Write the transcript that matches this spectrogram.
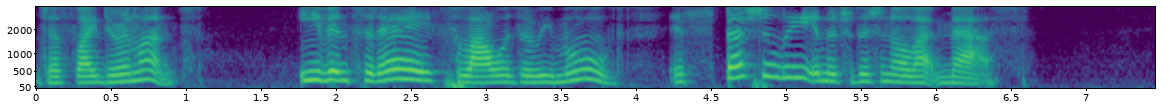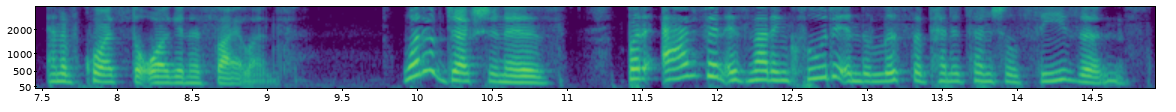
just like during Lent. Even today, flowers are removed, especially in the traditional Latin Mass. And of course, the organ is silent. One objection is, but Advent is not included in the list of penitential seasons.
